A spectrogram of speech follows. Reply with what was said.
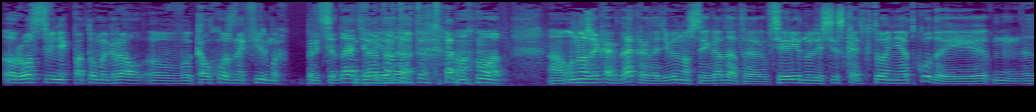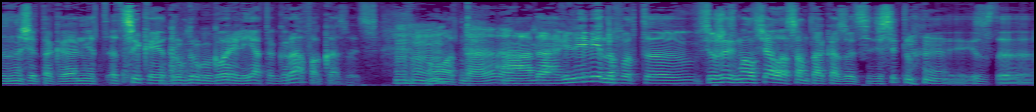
родственник потом играл в колхозных фильмах председателей. Да, да, да. да, да. Вот. А у нас же как, да, когда 90-е года-то все ринулись искать, кто они откуда, и, значит, так они цикая друг другу говорили, я-то граф, оказывается. Угу. Вот. Да, да, да. А, да, Вильяминов вот э, всю жизнь молчал, а сам-то, оказывается, действительно из э,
